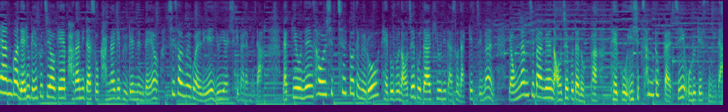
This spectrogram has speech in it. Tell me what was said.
해안과 내륙 일부 지역에 바람이 다소 강하게 불겠는데요. 시설물 관리에 유의하시기 바랍니다. 낮 기온은 서울 17도 등으로 대부분 어제보다 기온이 다소 낮겠지만 영남 지방은 어제보다 높아 대구 23도까지 오르겠습니다.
